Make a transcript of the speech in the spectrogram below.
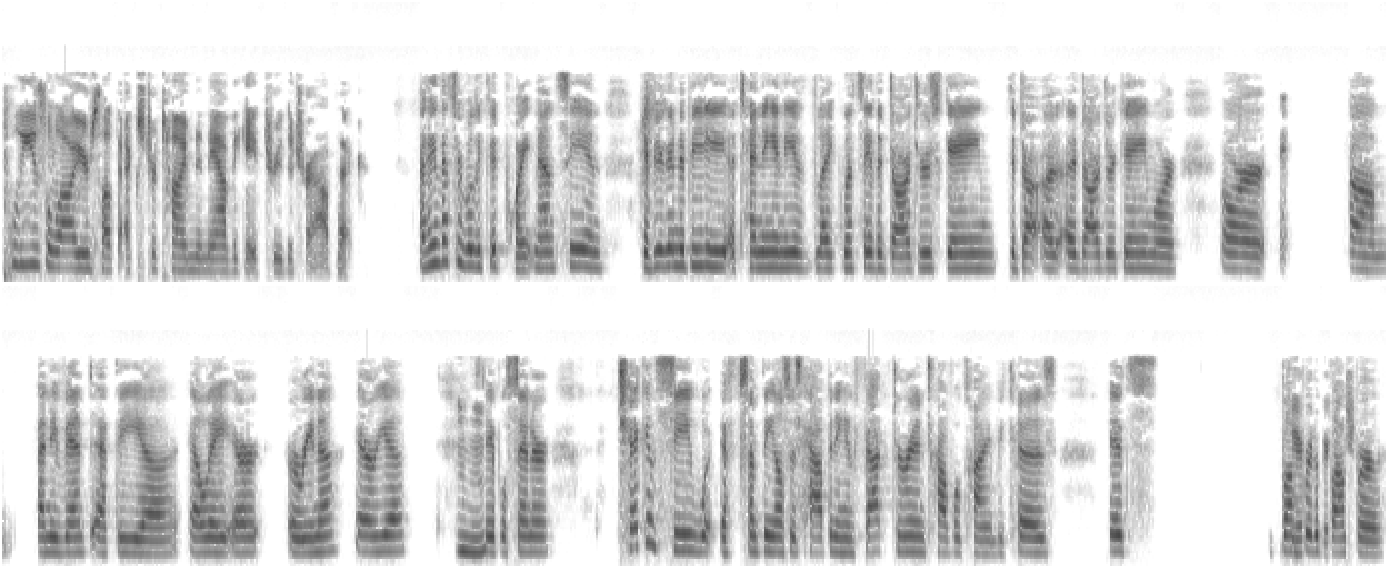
Please allow yourself extra time to navigate through the traffic. I think that's a really good point, Nancy. And if you're going to be attending any of, like, let's say the Dodgers game, the Do- a Dodger game, or or um, an event at the uh, LA Air- Arena area, Mm-hmm. Staples Center, check and see what, if something else is happening and factor in travel time because it's bumper to bumper.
